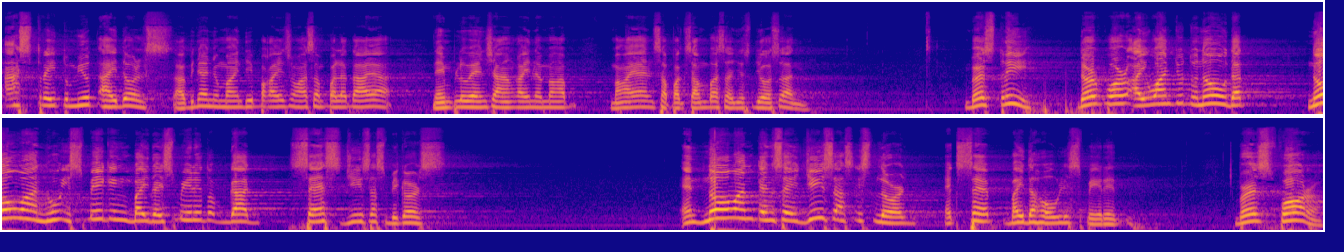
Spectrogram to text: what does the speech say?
astray to mute idols. Sabi niya, yung mga hindi pa kayo sumasampalataya, na-impluensyahan kayo ng mga, mga yan sa pagsamba sa Diyos-Diyosan. Verse 3, Therefore, I want you to know that no one who is speaking by the Spirit of God says Jesus because And no one can say Jesus is Lord except by the Holy Spirit. Verse 4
